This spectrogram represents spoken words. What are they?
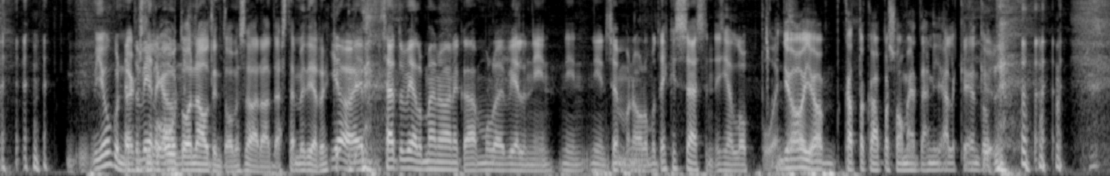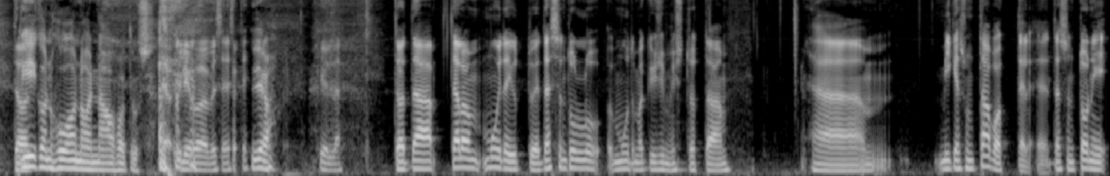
Jonkunnäköistä niinku outoa nautintoa me saadaan tästä, en tiedä. Joo, ei, sä et ole vielä, mä en ole ainakaan, mulla ei vielä niin, niin, niin semmoinen ollut, mutta ehkä sä säästän siihen loppuun. Että... Joo, joo, kattokaapa some tämän jälkeen. Viikon huonoin nauhoitus. Ja ylivoimaisesti. joo. Kyllä. Tota, täällä on muita juttuja. Tässä on tullut muutama kysymys. Tota, ää, mikä sun tavoittele? Tässä on Toni,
